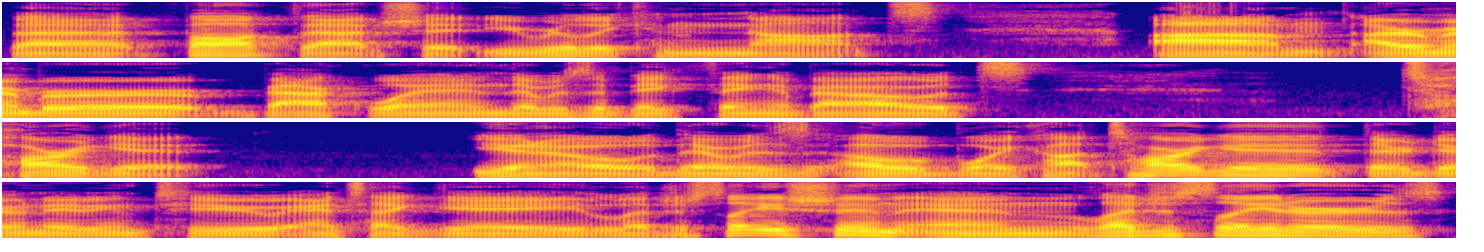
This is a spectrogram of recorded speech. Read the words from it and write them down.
That fuck that shit. You really cannot. Um, I remember back when there was a big thing about Target. You know, there was oh boycott Target. They're donating to anti-gay legislation and legislators.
